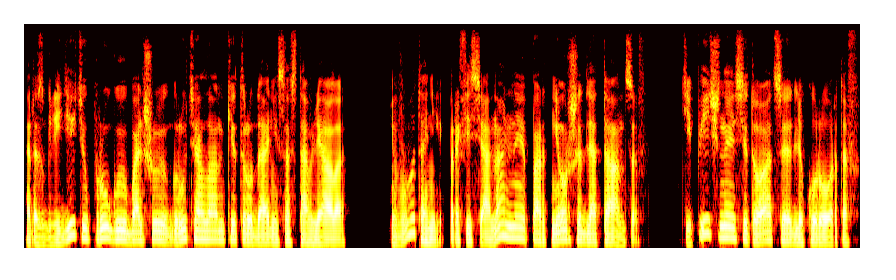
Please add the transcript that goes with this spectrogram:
Разглядеть упругую большую грудь Аланки труда не составляло. Вот они, профессиональные партнерши для танцев. Типичная ситуация для курортов.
